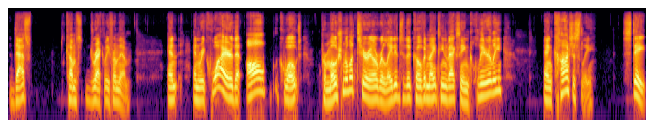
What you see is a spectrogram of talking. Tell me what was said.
That's comes directly from them, and and require that all quote promotional material related to the COVID nineteen vaccine clearly and consciously state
